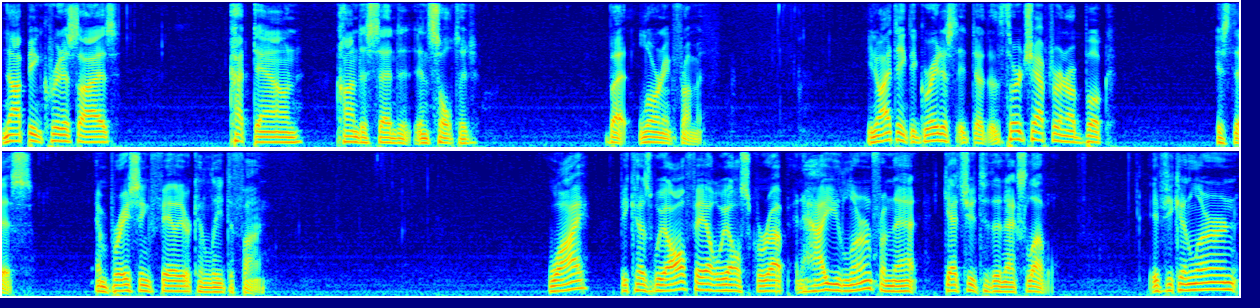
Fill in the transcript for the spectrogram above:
not being criticized, cut down, condescended, insulted, but learning from it. You know, I think the greatest, the third chapter in our book is this embracing failure can lead to fun. Why? because we all fail, we all screw up, and how you learn from that gets you to the next level. If you can learn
